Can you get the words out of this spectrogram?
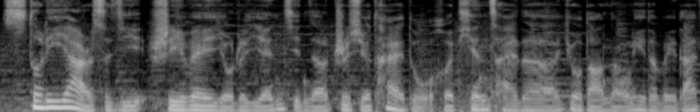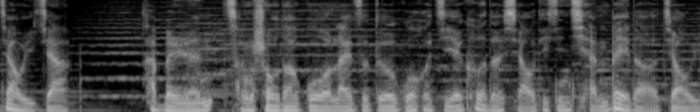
斯托利亚尔斯基是一位有着严谨的治学态度和天才的诱导能力的伟大教育家。他本人曾受到过来自德国和捷克的小提琴前辈的教育，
